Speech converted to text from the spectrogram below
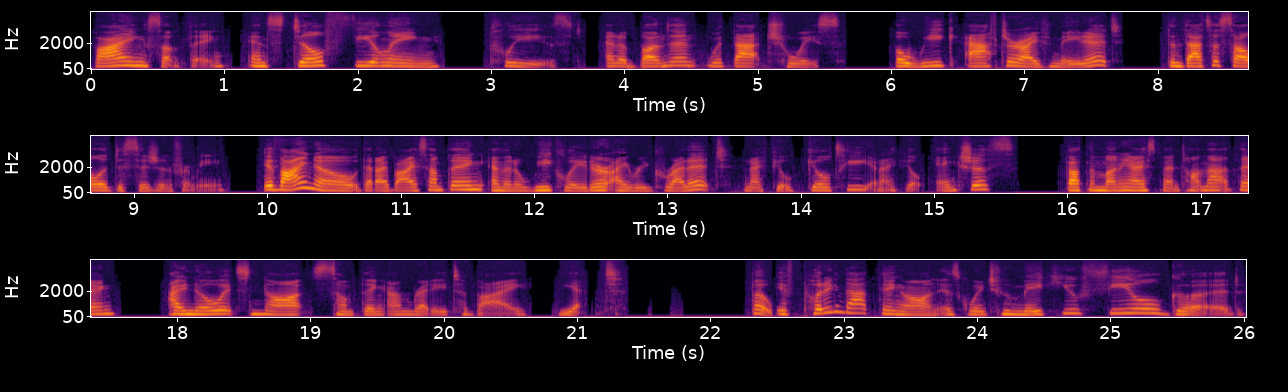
buying something and still feeling pleased and abundant with that choice a week after I've made it, then that's a solid decision for me. If I know that I buy something and then a week later I regret it and I feel guilty and I feel anxious about the money I spent on that thing, I know it's not something I'm ready to buy yet. But if putting that thing on is going to make you feel good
